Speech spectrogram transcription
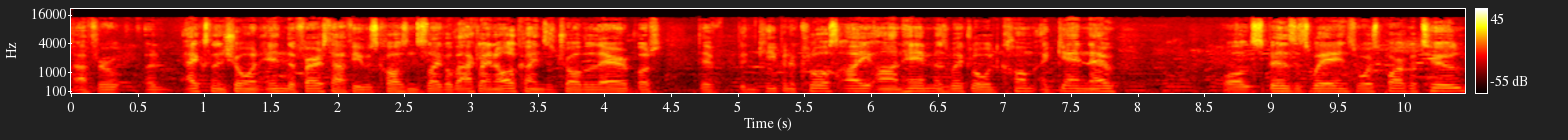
After an excellent showing in the first half, he was causing Sligo backline all kinds of trouble there, but they've been keeping a close eye on him as Wicklow would come again now. Ball spills its way in towards Park O'Toole.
